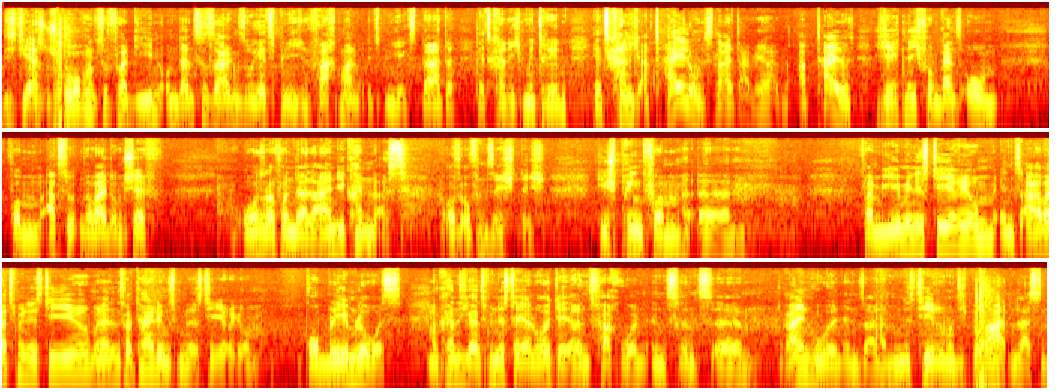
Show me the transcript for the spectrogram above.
sich die ersten Sporen zu verdienen, um dann zu sagen, so jetzt bin ich ein Fachmann, jetzt bin ich Experte, jetzt kann ich mitreden, jetzt kann ich Abteilungsleiter werden. Abteilungs ich rede nicht vom ganz oben, vom absoluten Verwaltungschef. Ursula von der Leyen, die kann das offensichtlich. Die springt vom äh, Familienministerium ins Arbeitsministerium und dann ins Verteidigungsministerium. Problemlos. Man kann sich als Minister ja Leute ins Fach holen, ins, ins äh, reinholen in seinem Ministerium und sich beraten lassen.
